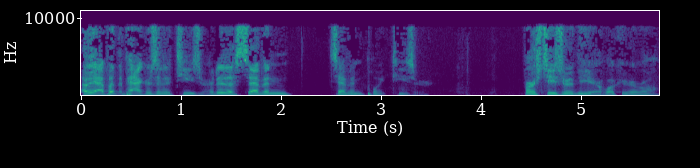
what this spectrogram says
oh yeah, I put the Packers in a teaser. I did a seven, seven point teaser. First teaser of the year. What could go wrong?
